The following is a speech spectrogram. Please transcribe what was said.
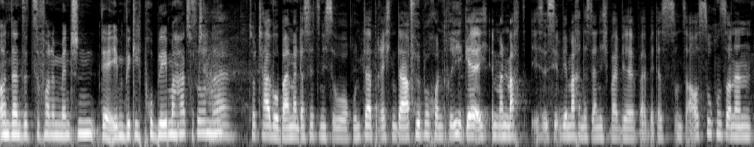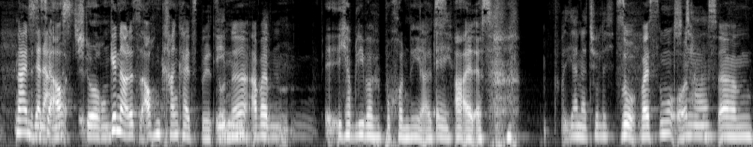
Und dann sitzt du vor einem Menschen, der eben wirklich Probleme hat. total. So, ne? Total, wobei man das jetzt nicht so runterbrechen darf. Hypochondrie, gell? Ich, man macht, ist, wir machen das ja nicht, weil wir, weil wir das uns aussuchen, sondern Nein, es das ist ja eine Angststörung. Genau, das ist auch ein Krankheitsbild, so, Eben, ne? Aber ich habe lieber Hypochondrie als Ey. ALS. Ja, natürlich. So, weißt du? Total. Und ähm,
